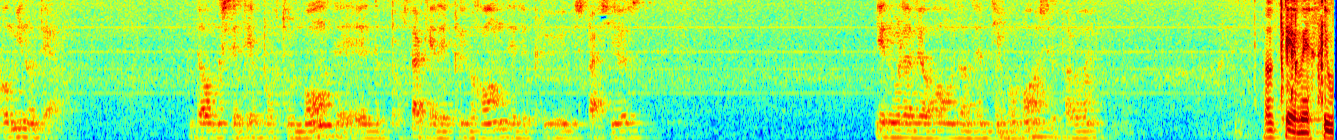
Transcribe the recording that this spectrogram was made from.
communautaire. Donc c'était pour tout le monde et pour ça qu'elle est plus grande et plus spacieuse. Et nous la verrons dans un petit moment, c'est pas loin. Ok, merci.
